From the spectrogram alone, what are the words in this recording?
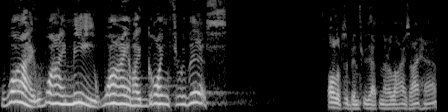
Why? Why me? Why am I going through this? All of us have been through that in our lives. I have.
